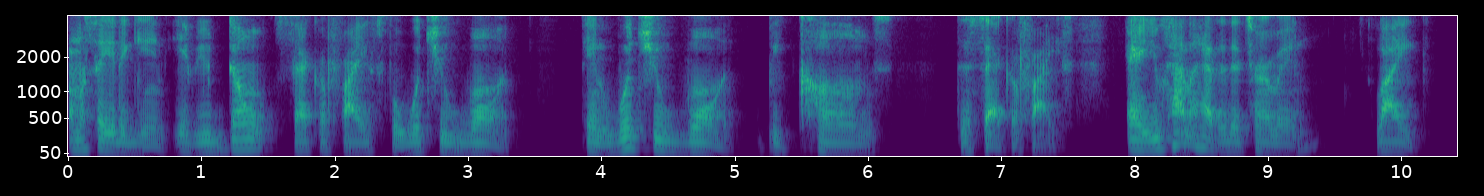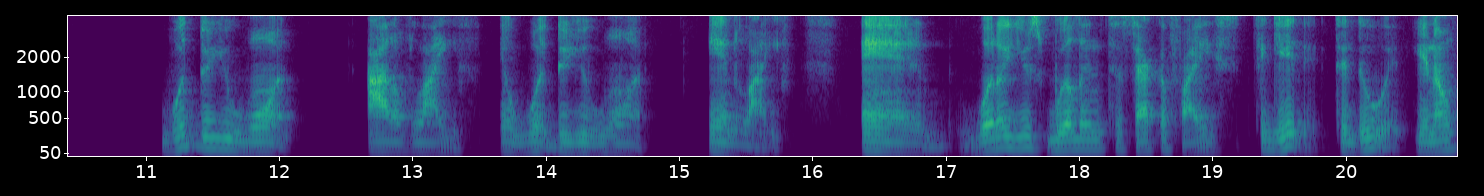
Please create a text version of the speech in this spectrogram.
I'm gonna say it again. If you don't sacrifice for what you want, then what you want becomes the sacrifice. And you kind of have to determine, like, what do you want out of life and what do you want in life? And what are you willing to sacrifice to get it, to do it? You know,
